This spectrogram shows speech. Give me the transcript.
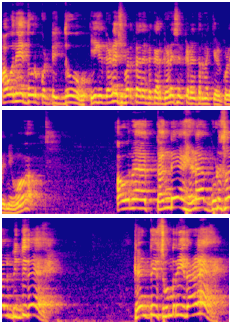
ಅವನೇ ದೂರು ಕೊಟ್ಟಿದ್ದು. ಈಗ ಗಣೇಶ್ ಬರ್ತಾನೆ ಬೇಕಾದ್ರೆ ಗಣೇಶನ ಕಡೆ ಅಂತ ಕೇಳ್ಕೊಳ್ಳಿ ನೀವು. ಅವನ ತಂದೆ ಹೆಣ ಗುಡಿಸಲಲ್ಲಿ ಬಿದ್ದಿದೆ. ಹೆಂಡತಿ ಸುಂದರಿ ಇದ್ದಾಳೆ.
